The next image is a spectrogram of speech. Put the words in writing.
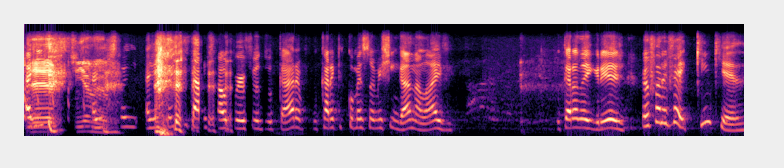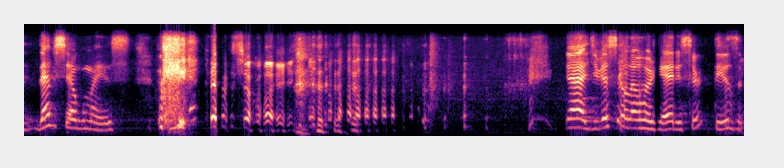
A é, gente, tinha a Gente foi, a gente foi tentar achar o perfil do cara, o cara que começou a me xingar na live. O cara da igreja. Eu falei, velho, quem que é? Deve ser alguma ex. Deve ser alguma ex. ah, devia ser o Léo Rogério, certeza.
